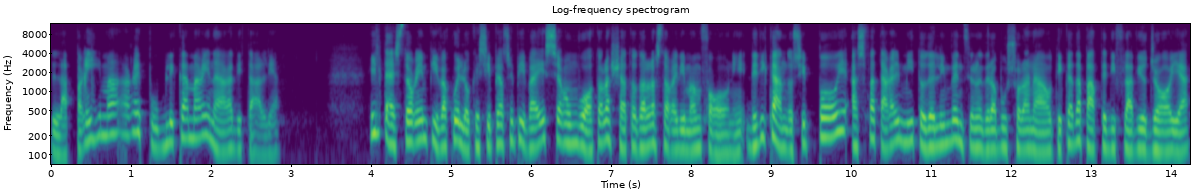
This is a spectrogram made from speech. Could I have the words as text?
La prima Repubblica Marinara d'Italia. Il testo riempiva quello che si percepiva essere un vuoto lasciato dalla storia di Manfroni, dedicandosi poi a sfatare il mito dell'invenzione della bussola nautica da parte di Flavio Gioia,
